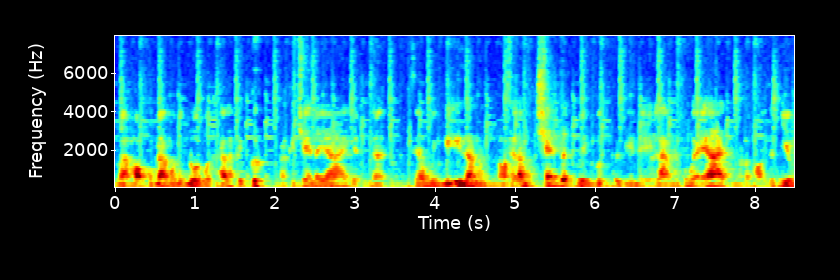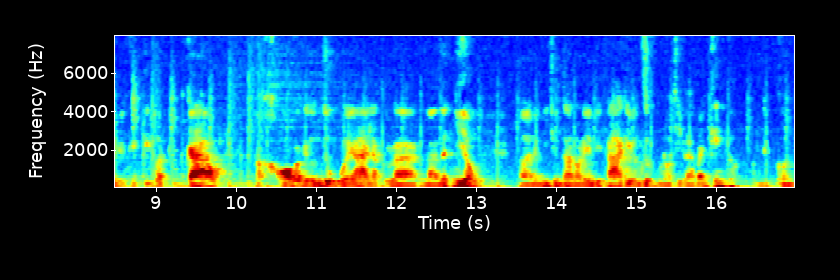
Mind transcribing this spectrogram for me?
Và họ cũng đang có những đổi mới khá là tích cực. Và cái trend AI hiện nay theo mình nghĩ rằng nó sẽ là một trend rất bền vững bởi vì để làm công nghệ AI thì nó đòi hỏi rất nhiều những cái kỹ thuật cao và khó. Và cái ứng dụng của AI là là là rất nhiều. À, nếu như chúng ta nói đến DeFi thì ứng dụng của nó chỉ là banking thôi. Còn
